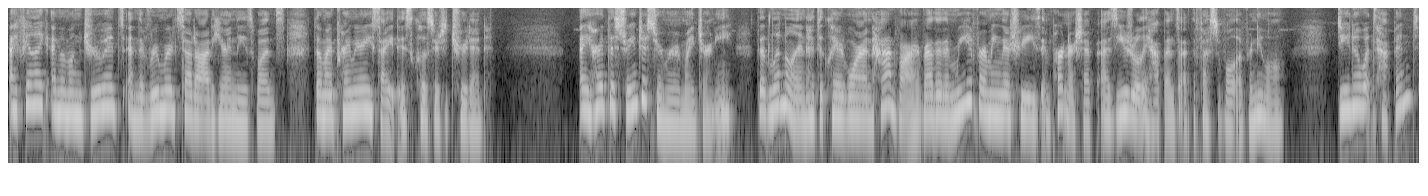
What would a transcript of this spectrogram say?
I feel like I'm among druids and the rumored Saudade here in these woods, though my primary site is closer to Trudid. I heard the strangest rumor in my journey that Linolin had declared war on Hadvar rather than reaffirming their treaties and partnership as usually happens at the Festival of Renewal. Do you know what's happened?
